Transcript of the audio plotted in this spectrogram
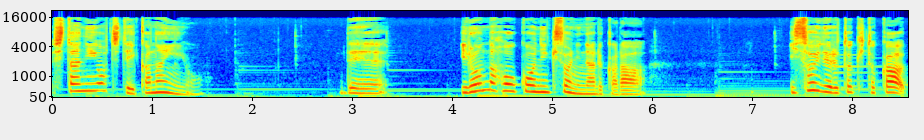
下に落ちていかないんよ。でいろんな方向に行きそうになるから急いでる時とか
